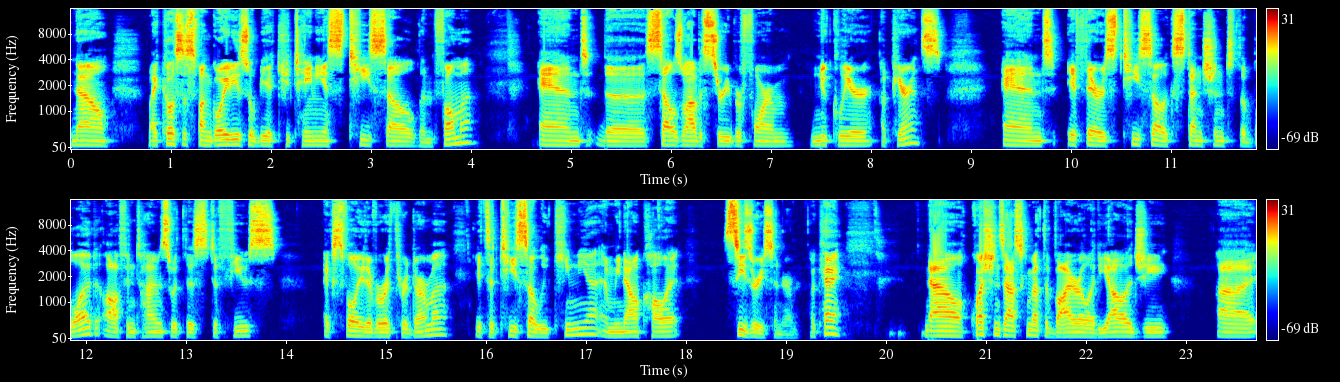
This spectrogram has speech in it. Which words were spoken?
Now, mycosis fungoides will be a cutaneous T cell lymphoma, and the cells will have a cerebriform nuclear appearance. And if there's T cell extension to the blood, oftentimes with this diffuse exfoliative erythroderma, it's a T cell leukemia, and we now call it Sézary syndrome. Okay? Now, questions asking about the viral etiology. Uh,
